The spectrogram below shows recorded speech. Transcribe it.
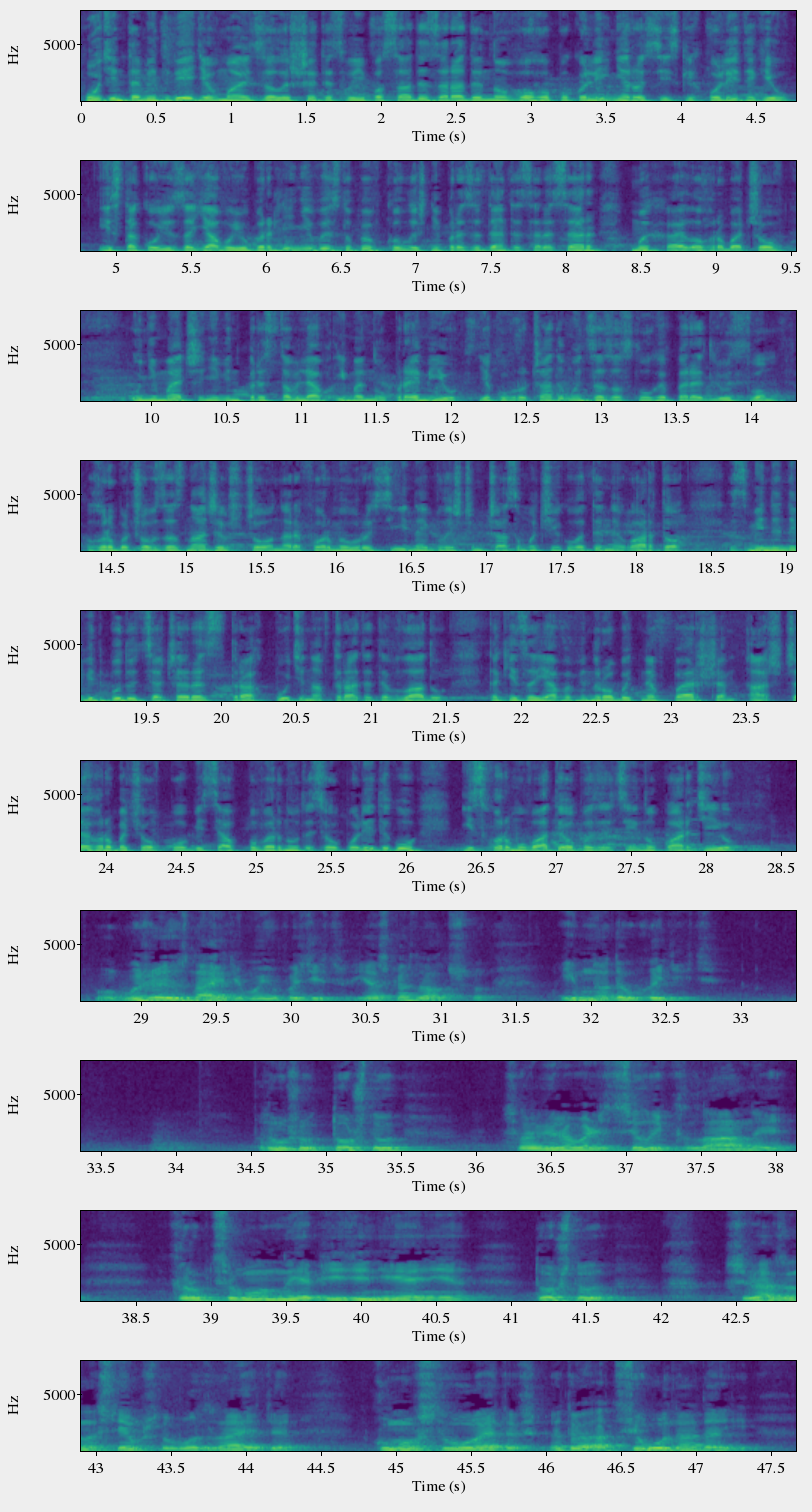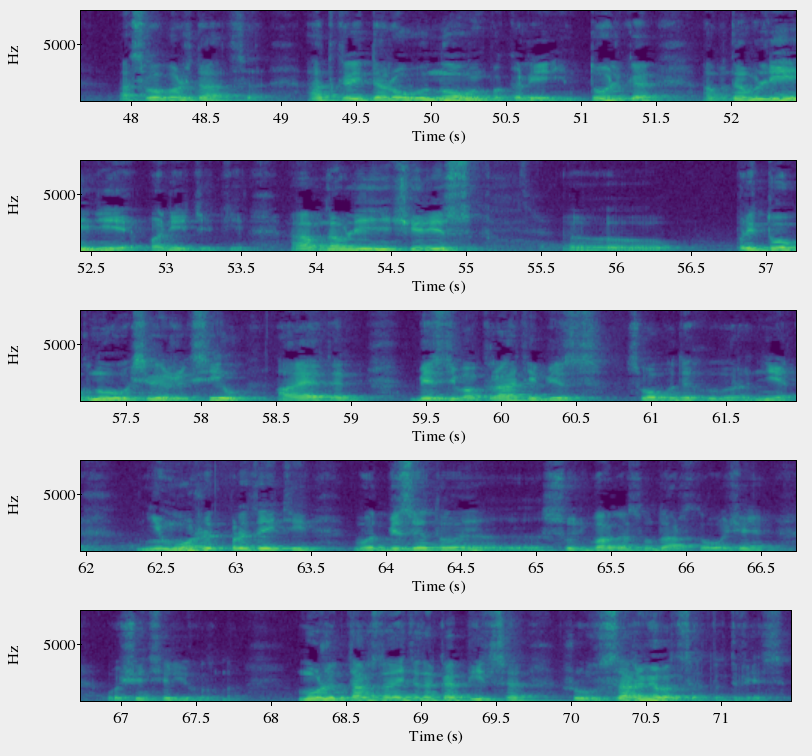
Путін та Медведєв мають залишити свої посади заради нового покоління російських політиків. Із такою заявою у Берліні виступив колишній президент СРСР Михайло Горбачов. У Німеччині він представляв іменну премію, яку вручатимуть за заслуги перед людством. Горбачов зазначив, що на реформи у Росії найближчим часом очікувати не варто. Зміни не відбудуться через страх Путіна втратити владу. Такі заяви він робить не вперше. А ще Горбачов пообіцяв повернутися у політику і сформувати опозиційну партію. Вы же знаете мою позицию. Я сказал, что им надо уходить. Потому что то, что сформировались целые кланы, коррупционные объединения, то, что связано с тем, что, вот знаете, кумовство, это, это от всего надо освобождаться, открыть дорогу новым поколениям. Только обновление политики, обновление через э, приток новых свежих сил, а это без демократии, без свободы выбора не, не может произойти, вот без этого э, судьба государства очень, очень серьезна. Может так, знаете, накопиться, что взорвется этот весь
